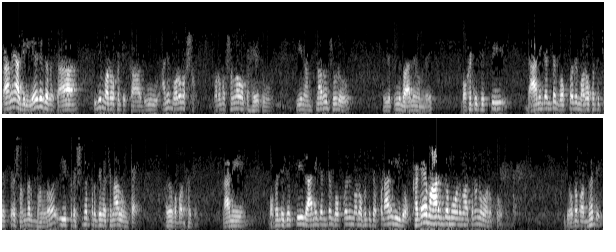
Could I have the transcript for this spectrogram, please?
కానీ అది లేదు కనుక ఇది మరొకటి కాదు అని పూర్వపక్షం పూర్వపక్షంలో ఒక హేతువు ఈయన అంటున్నారు చూడు చెప్పింది బాగానే ఉంది. ఒకటి చెప్పి దానికంటే గొప్పది మరొకటి చెప్పే సందర్భంలో ఈ ప్రశ్న ప్రతివచనాలు ఉంటాయి. అదొక పద్ధతి. కానీ ఒకటి చెప్పి దానికంటే గొప్పది మరొకటి చెప్పడానికి ఇది ఒక్కటే మార్గము అని మాత్రం నువ్వు అనుకో. ఇది ఒక పద్ధతి.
